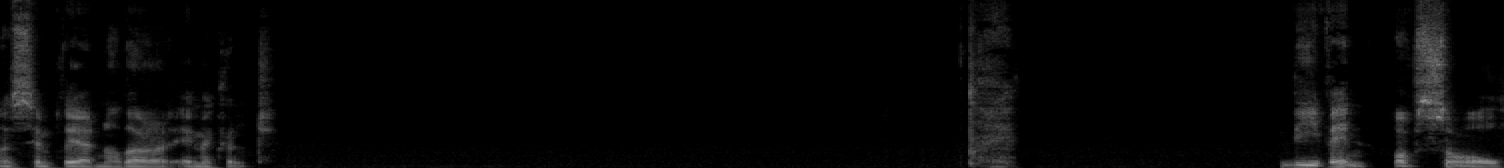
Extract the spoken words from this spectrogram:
as simply another immigrant? The event of Saul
